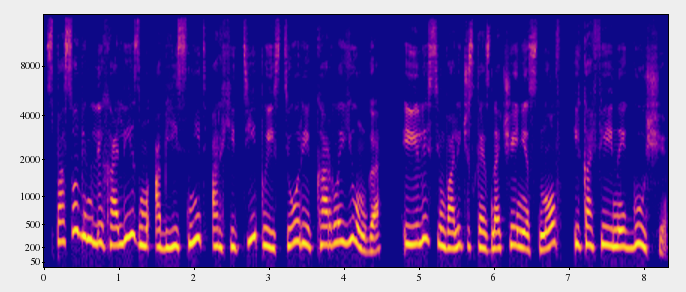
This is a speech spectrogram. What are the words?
Способен ли холизм объяснить архетипы из теории Карла Юнга или символическое значение снов и кофейной гущи?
